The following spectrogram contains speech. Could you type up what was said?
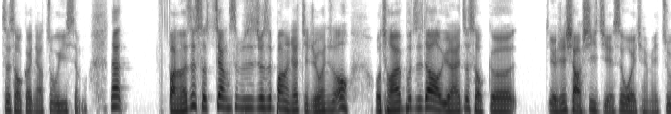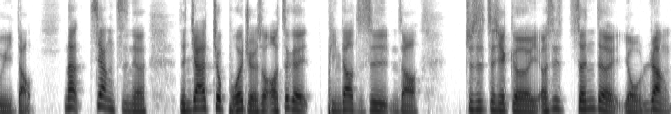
这首歌你要注意什么。那反而这首这样是不是就是帮人家解决问题？说哦，我从来不知道原来这首歌有些小细节是我以前没注意到。那这样子呢，人家就不会觉得说哦，这个频道只是你知道，就是这些歌而已，而是真的有让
